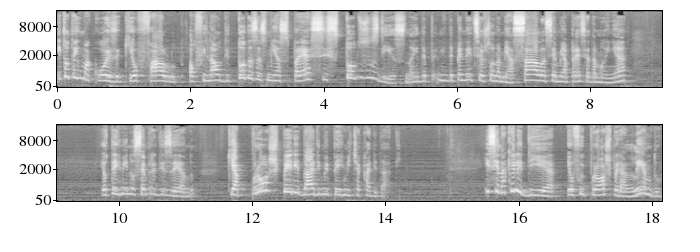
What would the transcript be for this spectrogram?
Então tem uma coisa que eu falo ao final de todas as minhas preces, todos os dias, né? independente se eu estou na minha sala, se a minha prece é da manhã, eu termino sempre dizendo que a prosperidade me permite a caridade. E se naquele dia eu fui próspera lendo,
